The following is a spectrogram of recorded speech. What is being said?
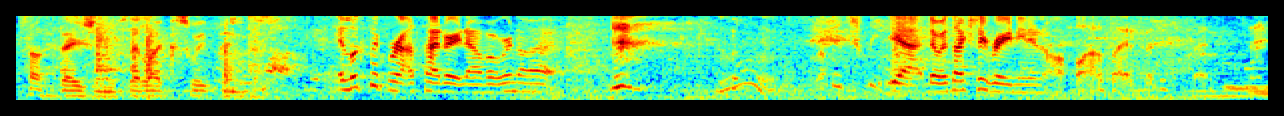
Southeast Asians, they like sweet things. it looks like we're outside right now, but we're not. Mm, yeah, no, it's actually raining and awful outside, but it's, it's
